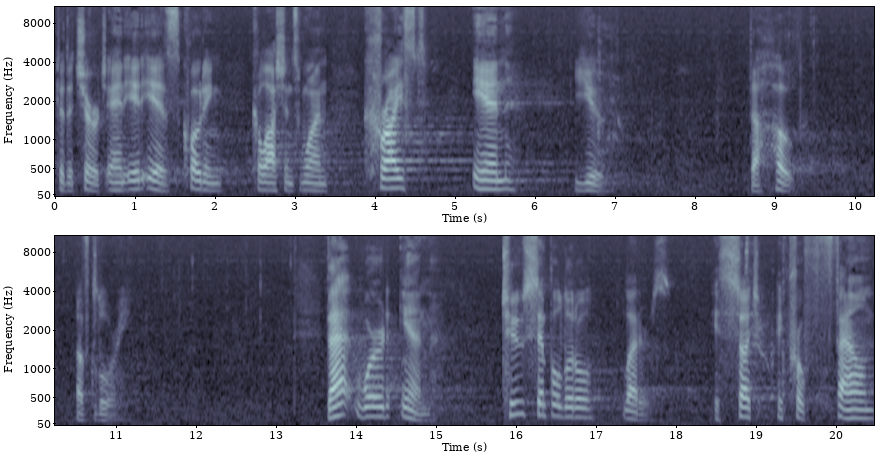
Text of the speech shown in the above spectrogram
to the church. And it is, quoting Colossians 1, Christ in you, the hope of glory. That word in, two simple little letters, is such a profound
